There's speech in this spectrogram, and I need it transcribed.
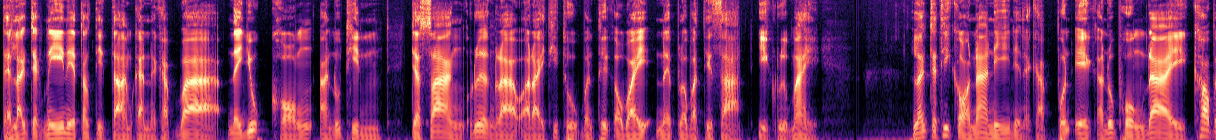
แต่หลังจากนี้เนี่ยต้องติดตามกันนะครับว่าในยุคของอนุทินจะสร้างเรื่องราวอะไรที่ถูกบันทึกเอาไว้ในประวัติศาสตร์อีกหรือไม่ หลังจากที่ก่อนหน้านี้เนี่ยนะครับพลเอกอนุพงศ์ได้เข้าไป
